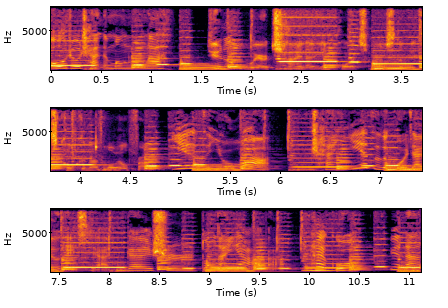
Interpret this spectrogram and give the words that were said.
欧洲产的梦龙啦。Do you know where China imports most of its coconut oil from? 椰子油啊，产椰子的国家有哪些啊？应该是东南亚吧，泰国、越南。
